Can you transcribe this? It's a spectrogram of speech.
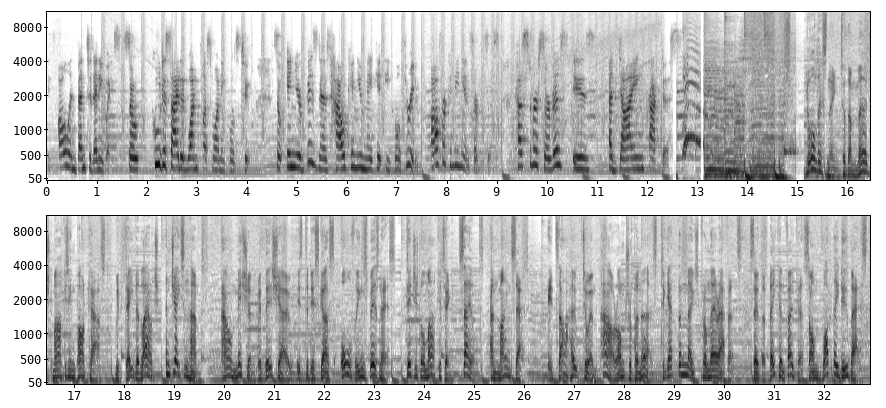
it's all invented anyways. So who decided one plus one equals two? So in your business, how can you make it equal three? Offer convenience services. Customer service is a dying practice. You're listening to the Merged Marketing Podcast with David Louch and Jason Hunt. Our mission with this show is to discuss all things business, digital marketing, sales, and mindset. It's our hope to empower entrepreneurs to get the most from their efforts so that they can focus on what they do best.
